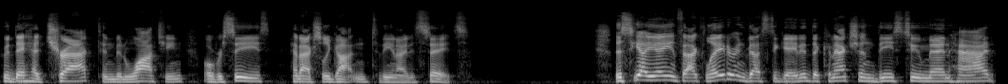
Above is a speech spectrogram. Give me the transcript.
who they had tracked and been watching overseas, had actually gotten to the United States. The CIA, in fact, later investigated the connection these two men had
